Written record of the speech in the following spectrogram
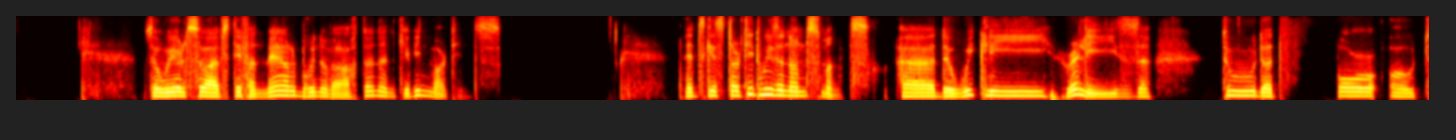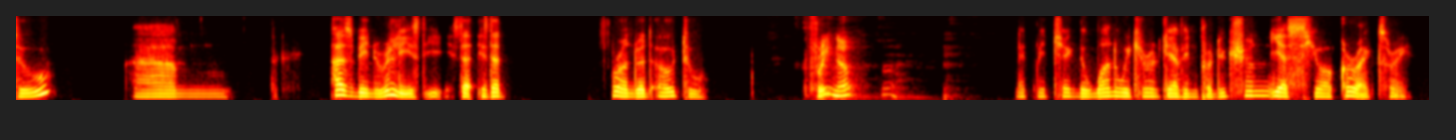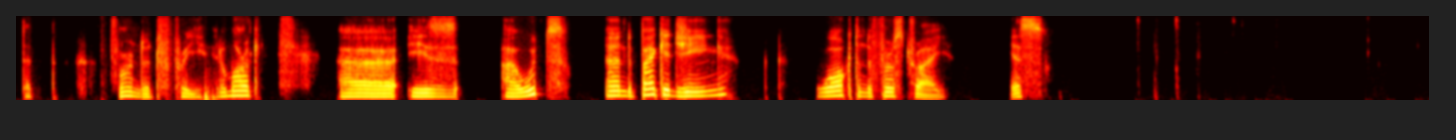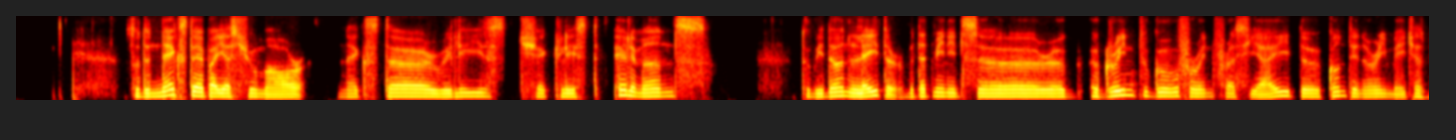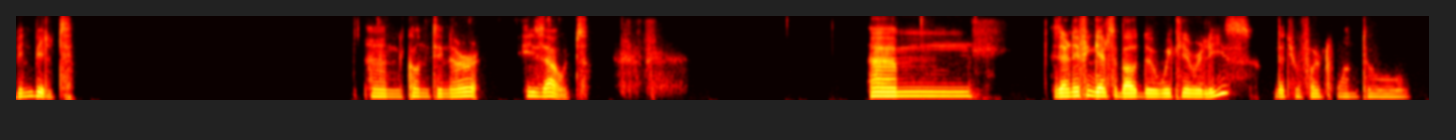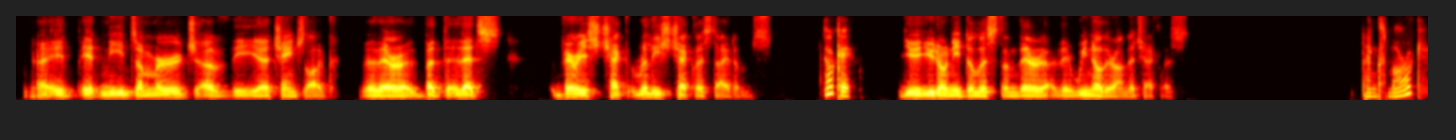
So we also have Stefan Merle, Bruno Verachten, and Kevin Martens. Let's get started with announcements. Uh, the weekly release 2.402 um, has been released. Is that is that 402? Three, no? Let me check the one we currently have in production. Yes, you are correct. Sorry, that 403. Hello, Mark. Uh, is out, and the packaging worked on the first try. Yes. So the next step, I assume, are next uh, release checklist elements to be done later, but that means it's uh, a green to go for infra CI. The container image has been built. And container is out. Um, is there anything else about the weekly release that you want to? Uh, it, it needs a merge of the uh, change log there, but that's various check release checklist items. Okay, You, you don't need to list them. They're, they we know they're on the checklist. Thanks, Mark.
